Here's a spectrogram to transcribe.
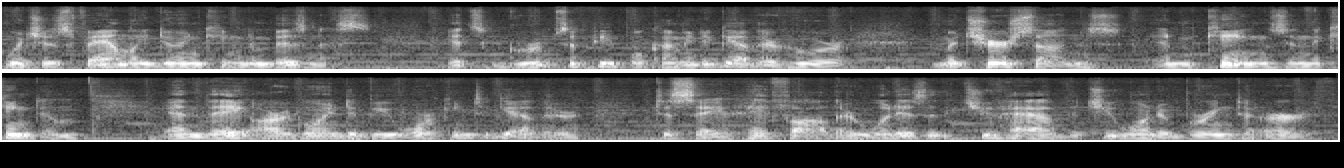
which is family doing kingdom business. It's groups of people coming together who are mature sons and kings in the kingdom, and they are going to be working together to say, Hey, Father, what is it that you have that you want to bring to earth?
